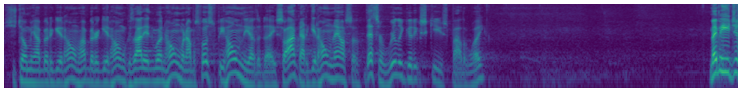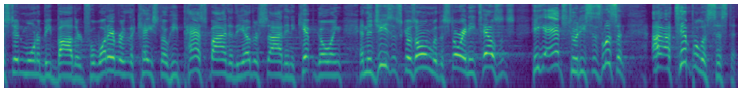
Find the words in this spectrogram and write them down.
She told me I better get home. I better get home because I didn't wasn't home when I was supposed to be home the other day. So I've got to get home now. So that's a really good excuse, by the way. Maybe he just didn't want to be bothered. For whatever the case, though, he passed by to the other side and he kept going. And then Jesus goes on with the story and he tells us, he adds to it. He says, Listen, a, a temple assistant,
